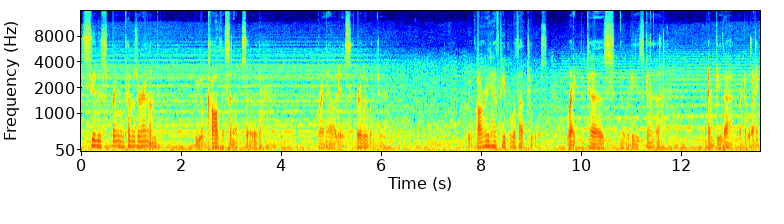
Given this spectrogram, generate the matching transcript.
As soon as spring comes around, we will call this an episode. Right now it is early winter. We already have people without tools. Right, because nobody's gonna empty that right away.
